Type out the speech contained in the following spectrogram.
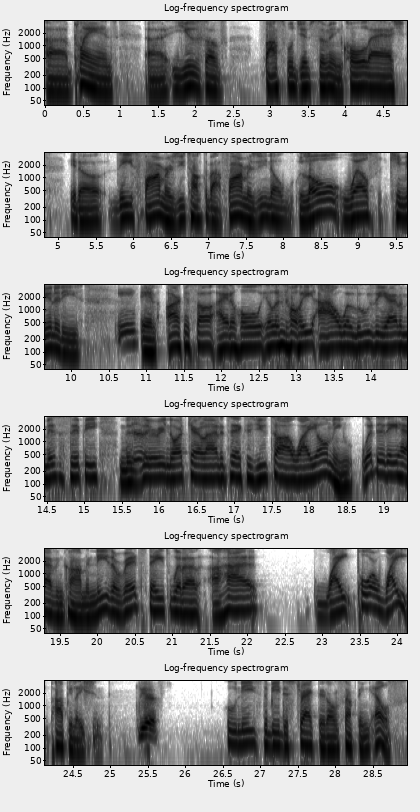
uh, plans, uh, use of phosphogypsum and coal ash. You know, these farmers, you talked about farmers, you know, low wealth communities in Arkansas, Idaho, Illinois, Iowa, Louisiana, Mississippi, Missouri, North Carolina, Texas, Utah, Wyoming. What do they have in common? These are red states with a, a high white, poor white population Yes. Who needs to be distracted on something else.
